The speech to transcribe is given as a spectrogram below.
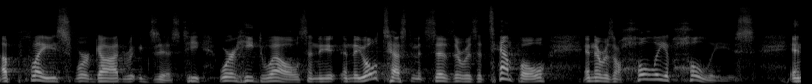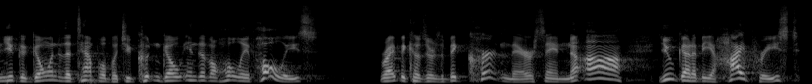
a place where God exists, he, where He dwells. And the, and the Old Testament says there was a temple and there was a Holy of Holies. And you could go into the temple, but you couldn't go into the Holy of Holies, right? Because there's a big curtain there saying, nah, you've got to be a high priest,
